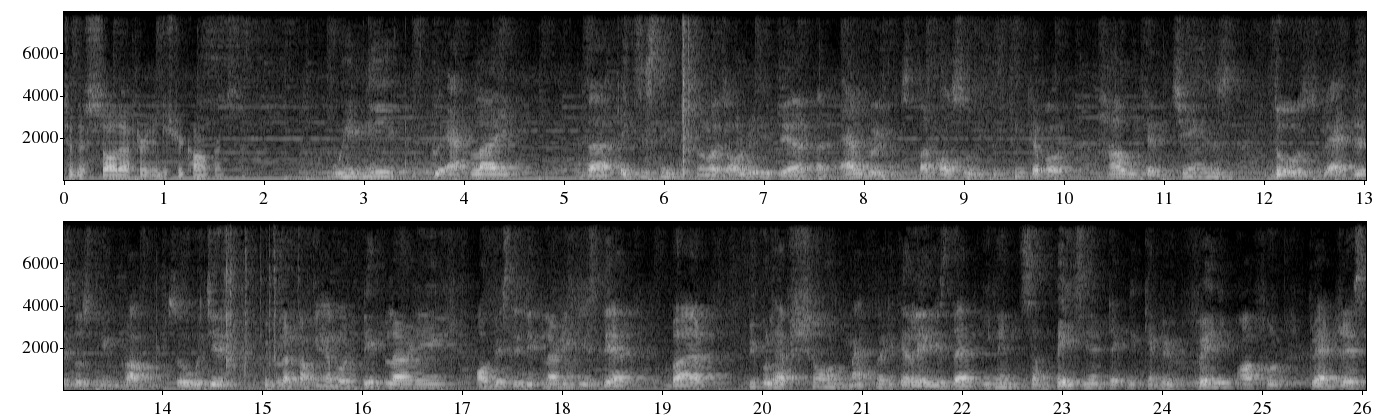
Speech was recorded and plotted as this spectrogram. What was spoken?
to this sought after industry conference. We need to apply the existing technology is already there, the algorithms, but also we need to think about how we can change those to address those new problems. So, which is people are talking about deep learning. Obviously, deep learning is there, but people have shown mathematically is that even some Bayesian technique can be very powerful to address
